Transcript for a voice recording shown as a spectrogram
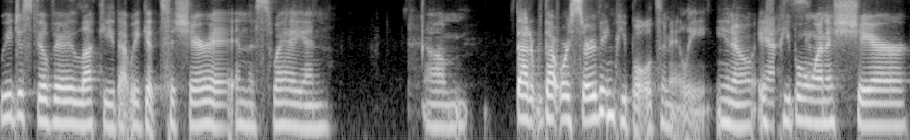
we just feel very lucky that we get to share it in this way and um, that that we're serving people ultimately you know if yes. people want to share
